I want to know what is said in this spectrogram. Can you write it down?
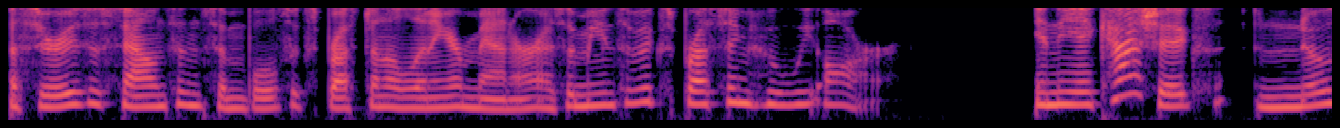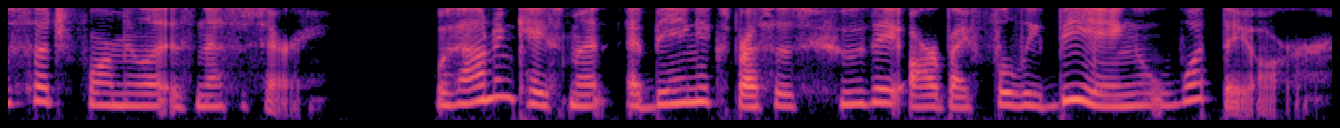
a series of sounds and symbols expressed in a linear manner as a means of expressing who we are. In the Akashics, no such formula is necessary. Without encasement, a being expresses who they are by fully being what they are.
